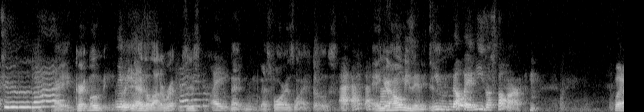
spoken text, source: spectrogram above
it. To life. hey, great movie, It but it has a lot of references Hey, that as far as life goes, I, I, I and not- your homies in it too. You know it. He's a star. But I,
